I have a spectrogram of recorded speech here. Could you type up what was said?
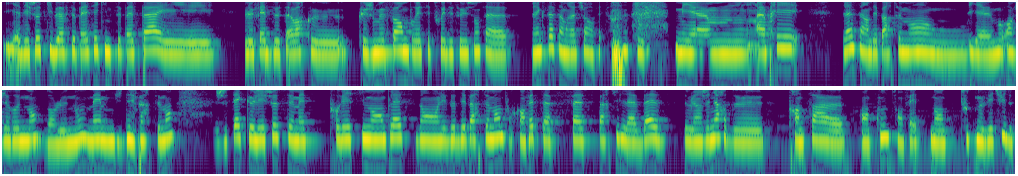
il y a des choses qui doivent se passer qui ne se passent pas et le fait de savoir que, que je me forme pour essayer de trouver des solutions, ça, rien que ça, ça me rassure en fait. Mais euh, après, là, c'est un département où il y a le mot environnement dans le nom même du département. Je sais que les choses se mettent progressivement en place dans les autres départements pour qu'en fait ça fasse partie de la base de l'ingénieur de prendre ça euh, en compte en fait dans toutes nos études.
